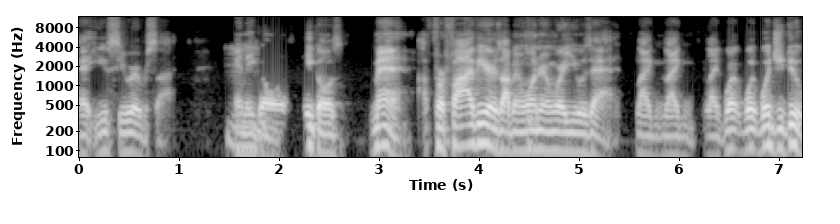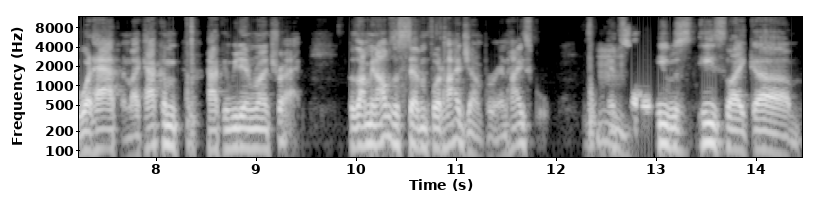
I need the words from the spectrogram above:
at UC Riverside. And he Mm. goes, he goes, Man, for five years I've been wondering where you was at. Like, like, like what what what'd you do? What happened? Like, how come how come we didn't run track? Because I mean, I was a seven foot high jumper in high school. Mm. And so he was, he's like, um,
